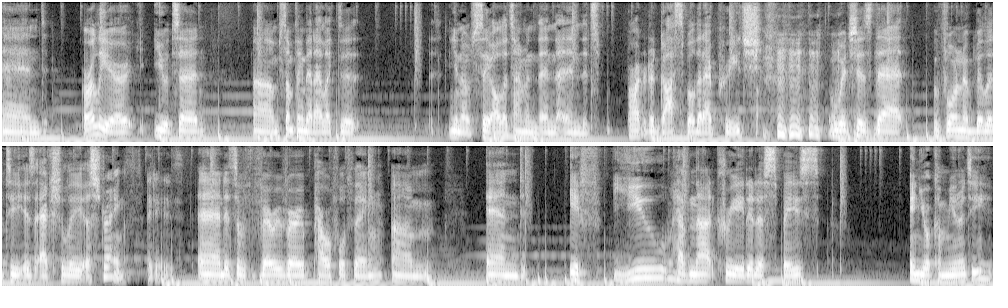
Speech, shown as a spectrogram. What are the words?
And earlier, you had said um, something that I like to, you know, say all the time, and, and, and it's part of the gospel that I preach, which is that vulnerability is actually a strength It is. and it's a very very powerful thing um, and if you have not created a space in your community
